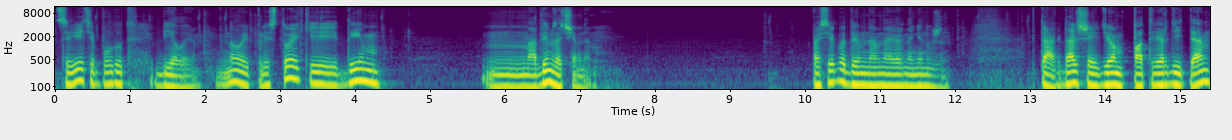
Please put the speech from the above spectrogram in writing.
цвете будут белые. Ну и плестойки, и дым. А дым зачем нам? Спасибо, дым нам, наверное, не нужен. Так, дальше идем подтвердить, да?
